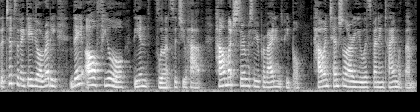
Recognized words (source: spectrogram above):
the tips that I gave you already, they all fuel the influence that you have. How much service are you providing to people? How intentional are you with spending time with them?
